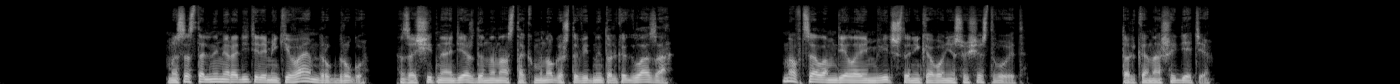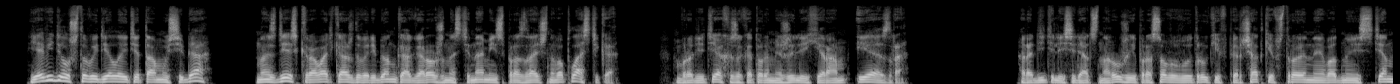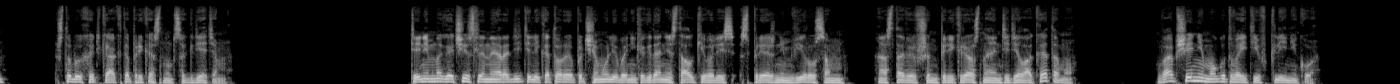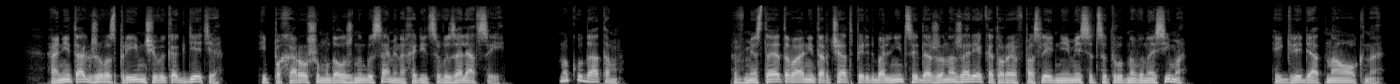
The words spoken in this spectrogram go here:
Мы с остальными родителями киваем друг другу, защитной одежды на нас так много, что видны только глаза но в целом делаем вид, что никого не существует. Только наши дети. Я видел, что вы делаете там у себя, но здесь кровать каждого ребенка огорожена стенами из прозрачного пластика, вроде тех, за которыми жили Хирам и Эзра. Родители сидят снаружи и просовывают руки в перчатки, встроенные в одну из стен, чтобы хоть как-то прикоснуться к детям. Те немногочисленные родители, которые почему-либо никогда не сталкивались с прежним вирусом, оставившим перекрестные антитела к этому, вообще не могут войти в клинику. Они так же восприимчивы, как дети, и по-хорошему должны бы сами находиться в изоляции. Но куда там? Вместо этого они торчат перед больницей даже на жаре, которая в последние месяцы трудновыносима, и глядят на окна.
